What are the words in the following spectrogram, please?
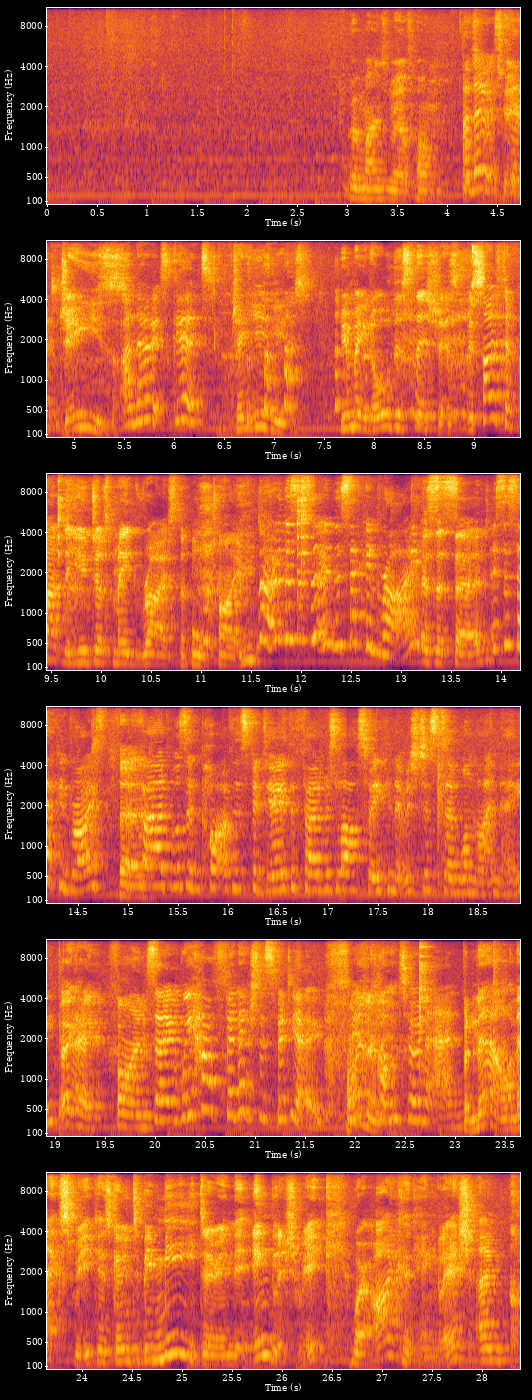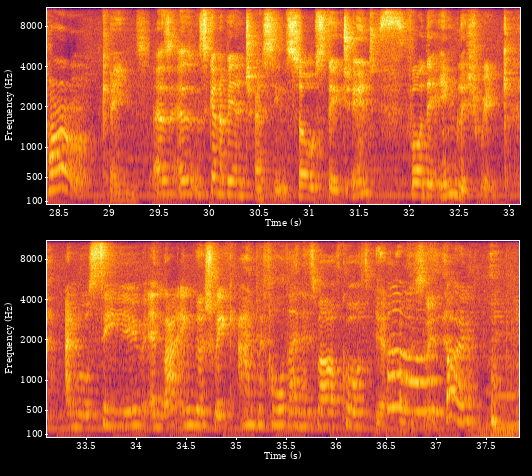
Reminds me of home. I know it's too. good. Jeez. I know it's good. Jeez. You made all this dishes. Besides the fact that you just made rice the whole time. No, this is only the second rice. As the third. It's the second rice. Third. The third wasn't part of this video. The third was last week and it was just a one that I made. Okay, fine. So we have finished this video. Finally. We've come to an end. But now, next week is going to be me doing the English week, where I cook English and Coral cleans. It's, it's going to be interesting, so stay tuned for the English week. And we'll see you in that English week and before then as well, of course. Yeah, obviously. Bye.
